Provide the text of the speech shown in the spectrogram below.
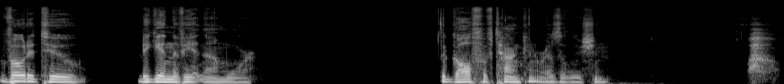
voted to begin the Vietnam War. The Gulf of Tonkin resolution. Wow.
